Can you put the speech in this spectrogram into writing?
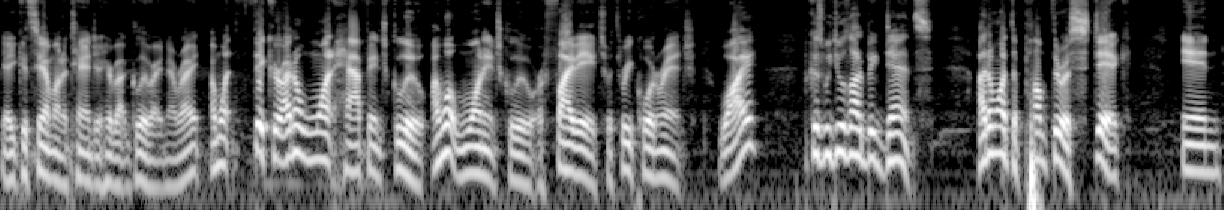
Yeah, you can see I'm on a tangent here about glue right now, right? I want thicker. I don't want half inch glue. I want one inch glue or five eighths or three quarter inch. Why? Because we do a lot of big dents. I don't want to pump through a stick in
